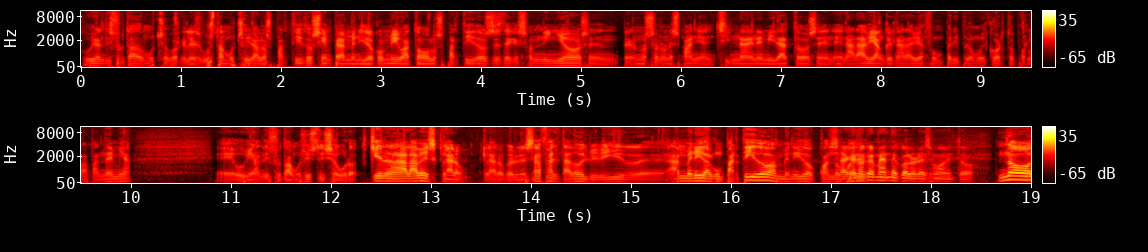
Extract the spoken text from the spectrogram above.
hubieran disfrutado mucho, porque les gusta mucho ir a los partidos. Siempre han venido conmigo a todos los partidos desde que son niños, pero no solo en España, en China, en Emiratos, en, en Arabia, aunque en Arabia fue un periplo muy corto por la pandemia eh, hubieran disfrutado mucho, estoy seguro. ¿Quieren a la vez? Claro, claro, pero les ha faltado el vivir. Eh, han venido a algún partido, han venido cuando o sea, pueden. no de color en ese momento. No,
